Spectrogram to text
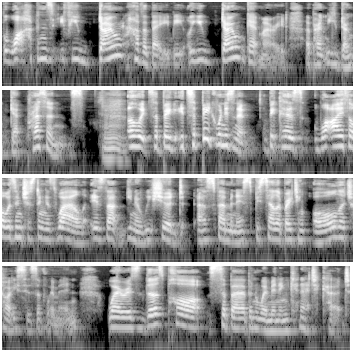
But what happens if you don't have a baby or you don't get married? Apparently, you don't get presents. Mm. Oh, it's a big it's a big one, isn't it? Because what I thought was interesting as well is that, you know, we should as feminists be celebrating all the choices of women, whereas those poor suburban women in Connecticut,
